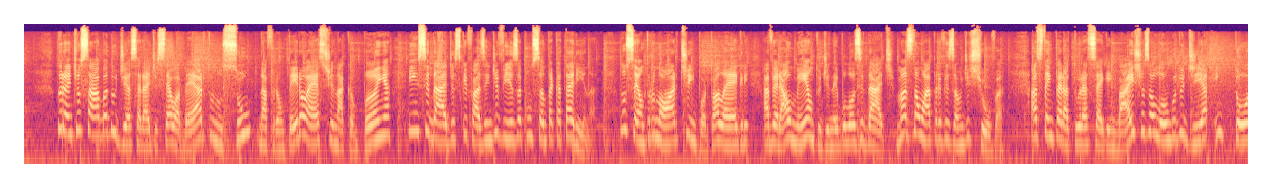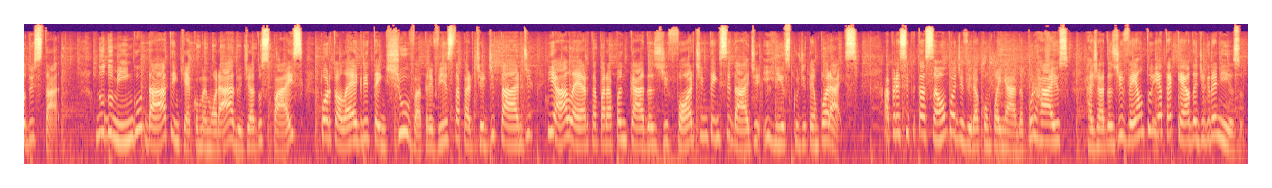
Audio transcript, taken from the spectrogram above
Durante o sábado, o dia será de céu aberto no sul, na fronteira oeste, na campanha e em cidades que fazem divisa com Santa Catarina. No centro-norte, em Porto Alegre, haverá aumento de nebulosidade, mas não há previsão de chuva. As temperaturas seguem baixas ao longo do dia em todo o estado. No domingo, data em que é comemorado o Dia dos Pais, Porto Alegre tem chuva prevista a partir de tarde e há alerta para pancadas de forte intensidade e risco de temporais. A precipitação pode vir acompanhada por raios, rajadas de vento e até queda de granizo.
